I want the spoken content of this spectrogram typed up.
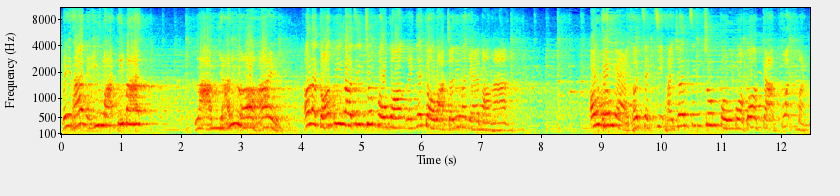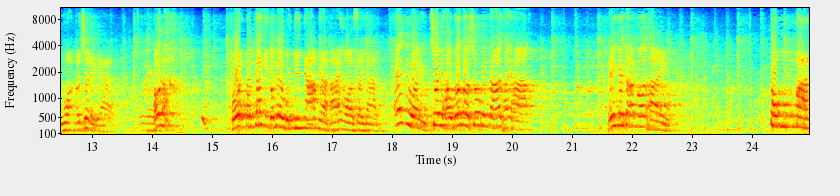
你睇下你畫啲乜？男人喎、係。好啦，嗰邊個精忠報國，另一個畫咗啲乜嘢？望下。O K 嘅，佢直接係將精忠報國嗰個甲骨文畫咗出嚟嘅。OK。好啦，好啊，鄧家傑嗰邊係永遠啱嘅喺我嘅世界。Anyway，最後嗰個 show 俾大家睇下，你嘅答案係動物，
